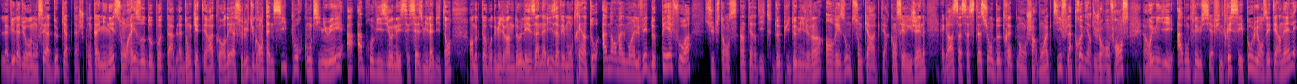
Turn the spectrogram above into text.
la ville a dû renoncer à deux captages contaminés. Son réseau d'eau potable a donc été raccordé à celui du Grand Annecy pour continuer à approvisionner ses 16 000 habitants. En octobre 2022, les analyses avaient montré un taux anormalement élevé de PFOA, substance interdite depuis 2020 en raison de son caractère cancérigène. grâce à sa station de traitement au charbon actif, la première du genre en France, Rumilly a donc réussi à filtrer ces polluants éternels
